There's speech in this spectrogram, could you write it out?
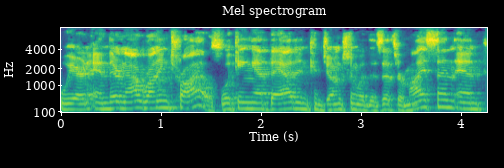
We are, and they're now running trials looking at that in conjunction with azithromycin. And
